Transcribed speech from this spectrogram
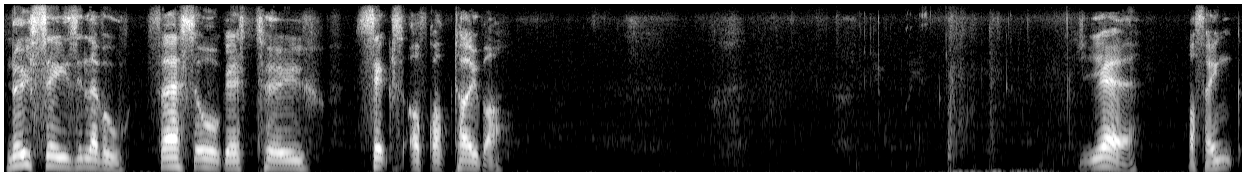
New season level, 1st August to 6th of October. Yeah, I think.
